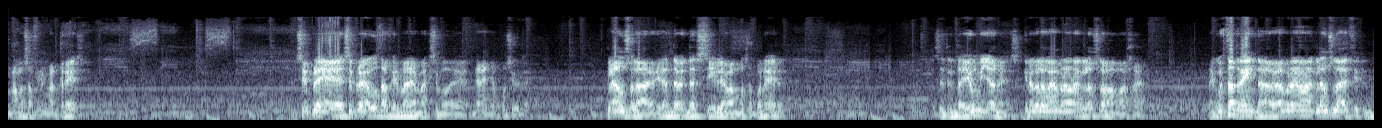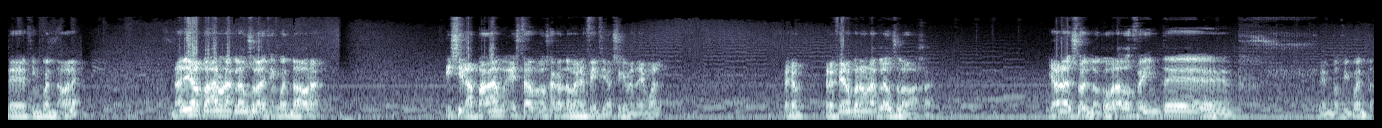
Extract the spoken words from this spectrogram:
vamos a firmar 3. Siempre, siempre me gusta firmar el máximo de, de años posible. Cláusula, evidentemente sí le vamos a poner. 71 millones. Creo que le voy a poner una cláusula más baja, ¿eh? Me cuesta 30, le voy a poner una cláusula de, 50, ¿vale? Nadie va a pagar una cláusula de 50 ahora. Y si la pagan, estamos sacando beneficios, así que me da igual. Pero prefiero poner una cláusula baja. Y ahora el sueldo, cobra 220... 150.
